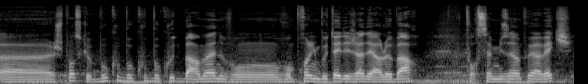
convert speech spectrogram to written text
Euh, je pense que beaucoup, beaucoup, beaucoup de barman vont, vont, prendre une bouteille déjà derrière le bar pour s'amuser un peu avec.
